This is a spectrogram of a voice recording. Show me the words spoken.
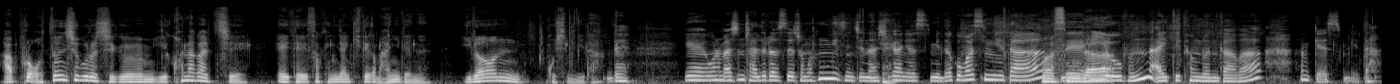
앞으로 어떤 식으로 지금 이게 커나갈지에 대해서 굉장히 기대가 많이 되는 이런 곳입니다. 네. 예, 오늘 말씀 잘 들었어요. 정말 흥미진진한 시간이었습니다. 고맙습니다. 고맙습니다. 네, 이호훈 IT 평론가와 함께했습니다.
